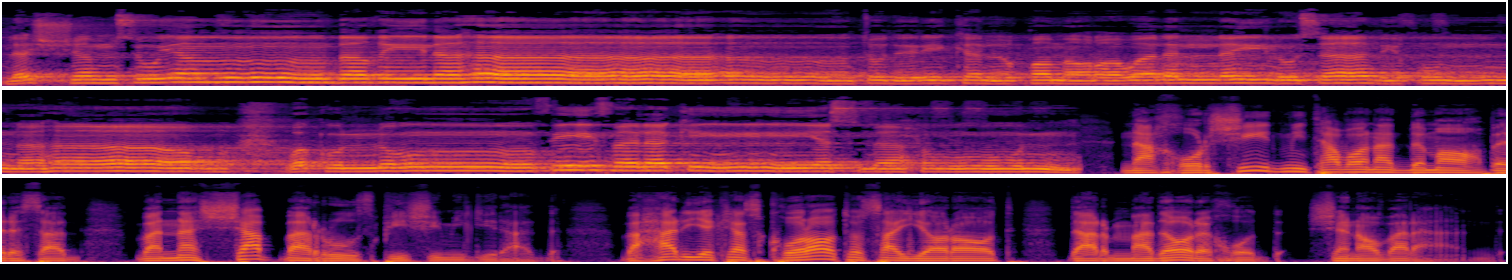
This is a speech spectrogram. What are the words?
لا الشمس ينبغي لها أن تدرك القمر ولا الليل سابق النهار وكل في فلك يسبحون. نه خورشید می‌تواند به ماه برسد و نه شب بر روز پیشی می‌گیرد و هر یک از کرات و سیارات در مدار خود شناورند.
